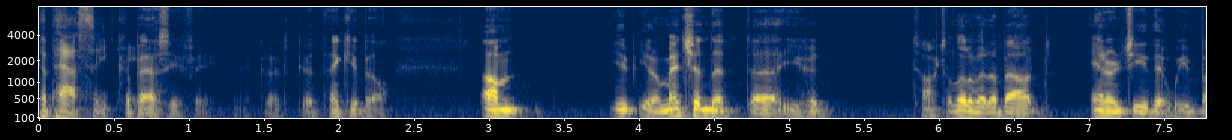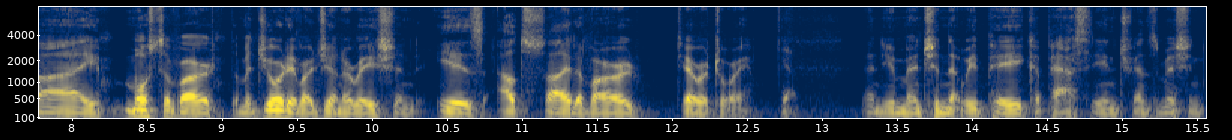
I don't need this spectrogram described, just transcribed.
capacity. fee. Capacity fee. Good, good. Thank you, Bill. Um, you, you know, mentioned that uh, you had talked a little bit about energy that we buy. Most of our, the majority of our generation is outside of our territory. Yeah. And you mentioned that we pay capacity and transmission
